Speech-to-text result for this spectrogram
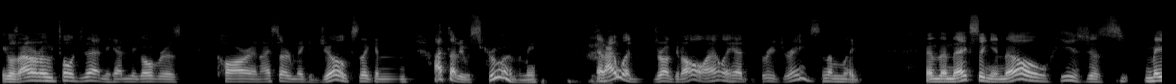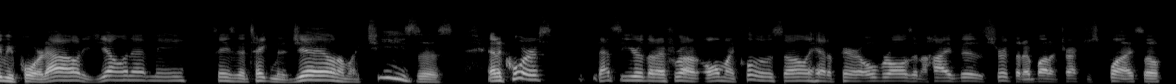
He goes, I don't know who told you that, and he had me go over his car, and I started making jokes, thinking I thought he was screwing with me, and I wasn't drunk at all. I only had three drinks, and I'm like. And the next thing you know, he's just maybe poured out. He's yelling at me, saying he's going to take me to jail. And I'm like, Jesus. And of course, that's the year that I forgot all my clothes. So I only had a pair of overalls and a high vis shirt that I bought at Tractor Supply. So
